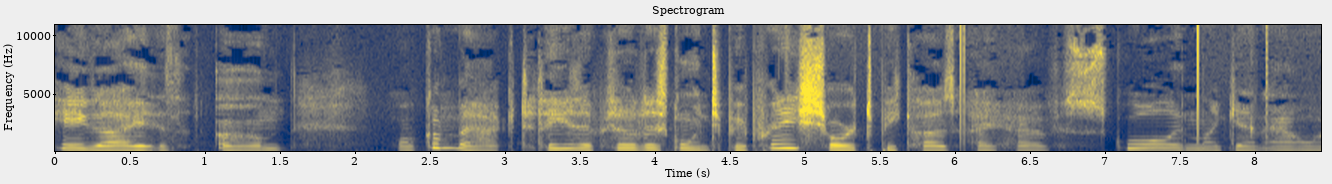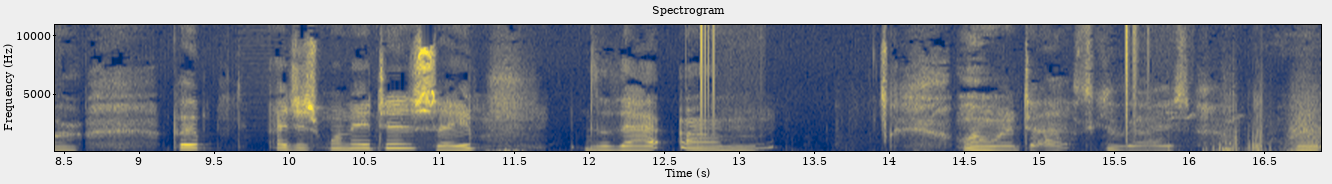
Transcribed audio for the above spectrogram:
Hey guys, um, welcome back. Today's episode is going to be pretty short because I have school in like an hour, but I just wanted to say that, um, well, I wanted to ask you guys,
